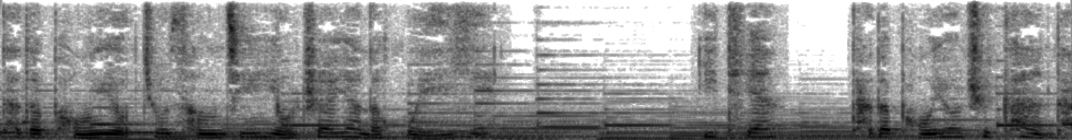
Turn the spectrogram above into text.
他的朋友就曾经有这样的回忆：一天，他的朋友去看他，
